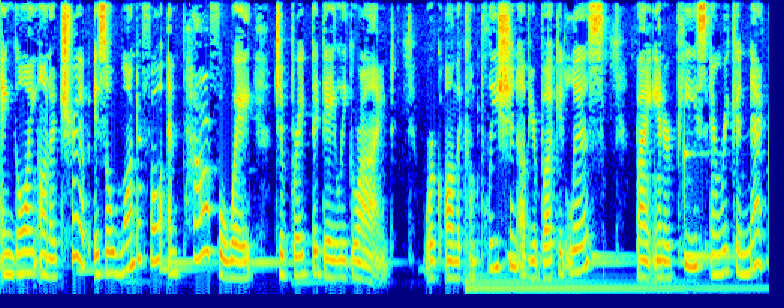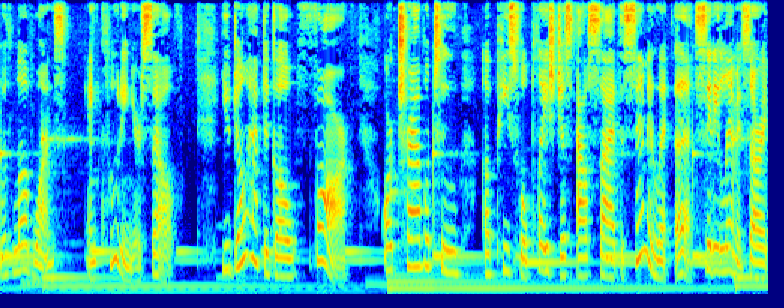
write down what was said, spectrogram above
and going on a trip is a wonderful and powerful way to break the daily grind. Work on the completion of your bucket list, find inner peace, and reconnect with loved ones, including yourself. You don't have to go far or travel to a peaceful place just outside the uh, city limits, sorry,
